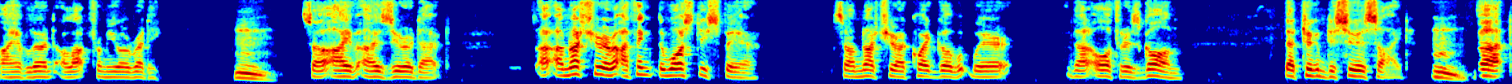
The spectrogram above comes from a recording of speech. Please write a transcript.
I have learned a lot from you already." Hmm. So I've I have zero doubt. I, I'm not sure. I think there was despair, so I'm not sure I quite go where that author has gone. That took him to suicide. Hmm. But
